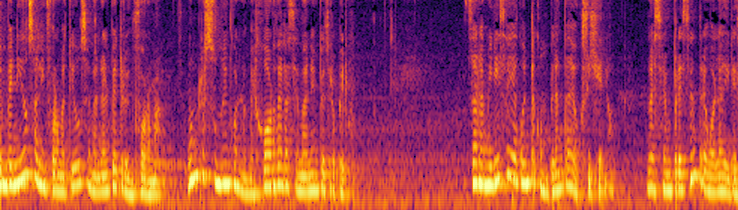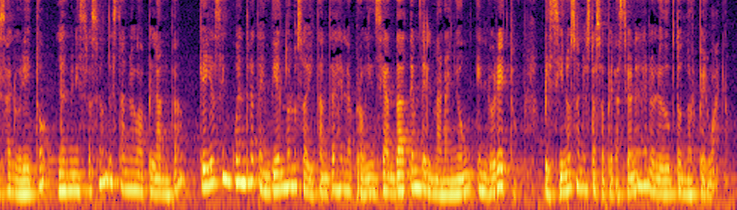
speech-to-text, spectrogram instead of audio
Bienvenidos al informativo semanal Petroinforma, un resumen con lo mejor de la semana en Petroperú. Sara Mirisa ya cuenta con planta de oxígeno. Nuestra empresa entregó a la direza Loreto la administración de esta nueva planta que ya se encuentra atendiendo a los habitantes de la provincia Datem del Marañón en Loreto, vecinos a nuestras operaciones del oleoducto norperuano.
